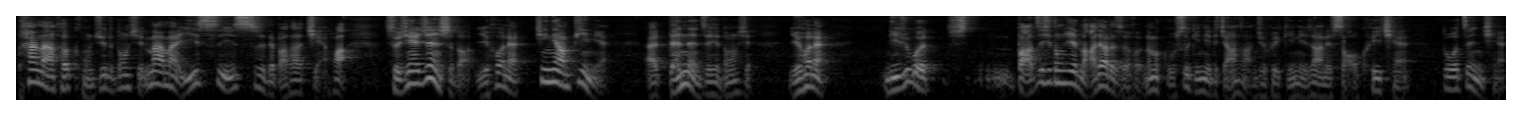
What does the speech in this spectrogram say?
贪婪和恐惧的东西，慢慢一次一次的把它简化。首先认识到以后呢，尽量避免，哎，等等这些东西。以后呢，你如果把这些东西拿掉的时候，那么股市给你的奖赏就会给你让你少亏钱，多挣钱。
